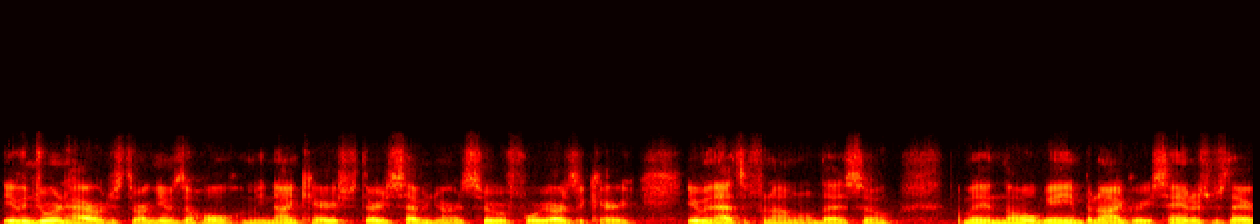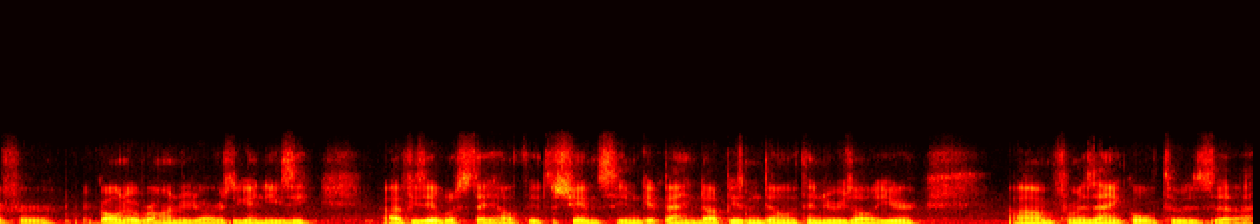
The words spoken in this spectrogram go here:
even Jordan Howard, just throwing games as a whole. I mean, nine carries for 37 yards, so over four yards a carry. Even that's a phenomenal day. So, I mean, the whole game. But no, I agree. Sanders was there for going over 100 yards again, easy. Uh, if he's able to stay healthy, it's a shame to see him get banged up. He's been dealing with injuries all year, um, from his ankle to his, uh,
